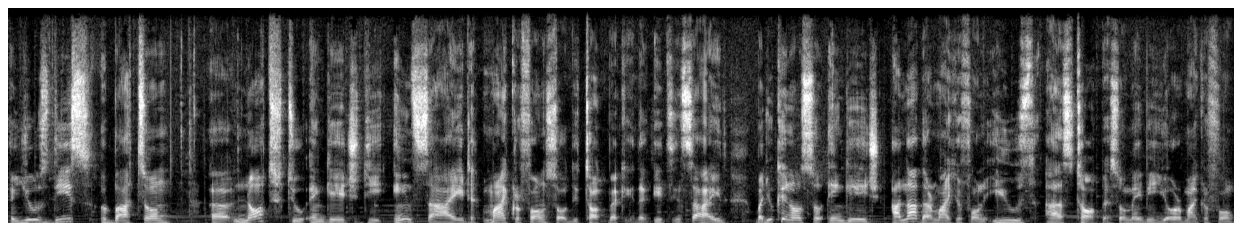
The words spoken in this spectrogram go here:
use this button uh, not to engage the inside microphone so the talkback that it's inside but you can also engage another microphone used as talkback so maybe your microphone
